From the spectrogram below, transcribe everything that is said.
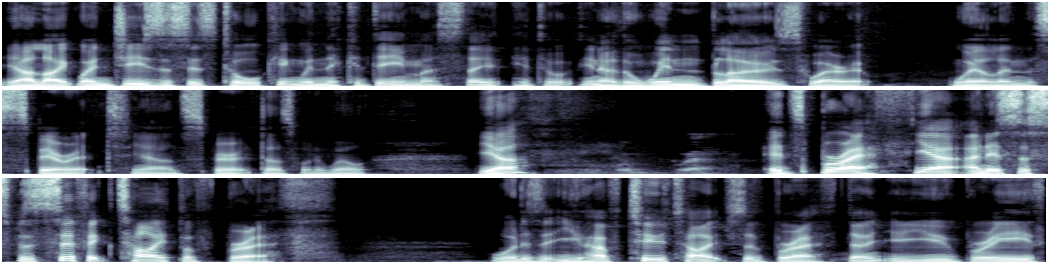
yeah. Like when Jesus is talking with Nicodemus, they he talk. You know, the wind blows where it will in the spirit. Yeah, the spirit does what it will. Yeah. Breath. It's breath, yeah, and it's a specific type of breath. What is it? You have two types of breath, don't you? You breathe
